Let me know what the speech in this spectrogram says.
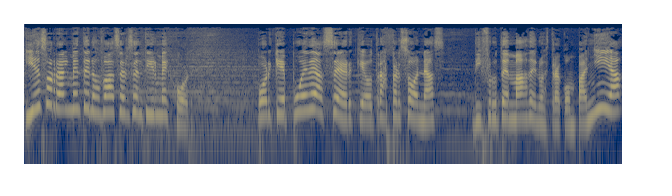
Y eso realmente nos va a hacer sentir mejor, porque puede hacer que otras personas disfruten más de nuestra compañía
